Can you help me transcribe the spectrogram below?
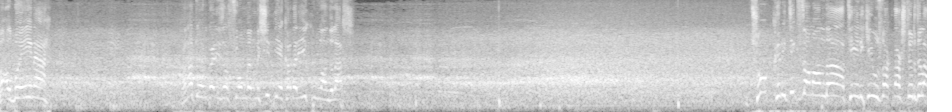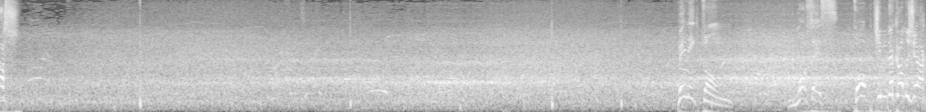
Balbuena. Kanat organizasyonlarını şimdiye kadar iyi kullandılar. Çok kritik zamanda tehlikeyi uzaklaştırdılar. Wellington. Moses. Top kimde kalacak?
